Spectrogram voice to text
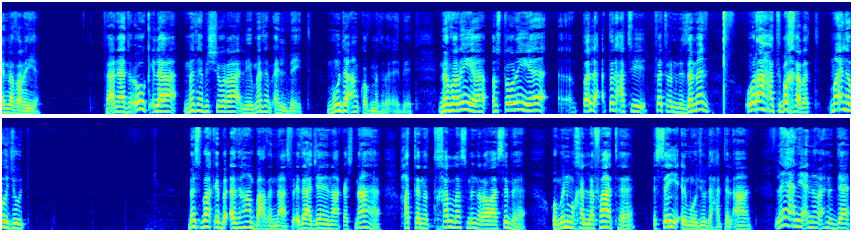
النظرية. فأنا أدعوك إلى مذهب الشورى لمذهب أهل البيت. مو دا أنقض مذهب أهل البيت. نظرية أسطورية طلع طلعت في فترة من الزمن وراحت تبخرت ما لها وجود. بس باقي بأذهان بعض الناس فإذا جينا ناقشناها حتى نتخلص من رواسبها ومن مخلفاتها السيئة الموجودة حتى الآن. لا يعني أنه إحنا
